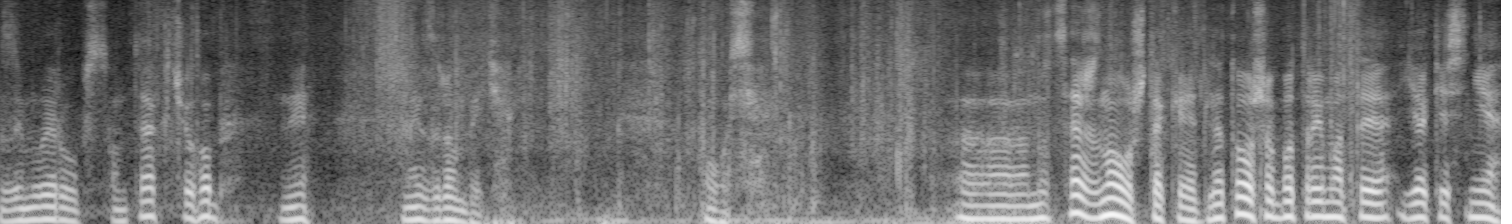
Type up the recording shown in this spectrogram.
Землеробством. Так, чого б не, не зробити. Ось. Ну це ж знову ж таки, для того, щоб отримати якісні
